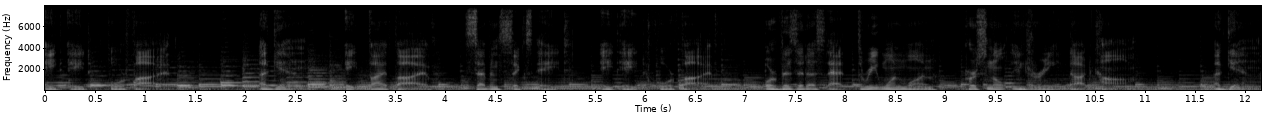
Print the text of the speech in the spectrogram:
8845. Again, 855 768 8845. Or visit us at 311personalinjury.com. Again,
